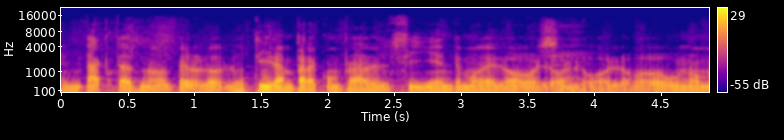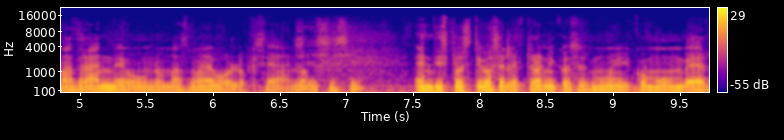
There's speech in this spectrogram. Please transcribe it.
intactas, ¿no? Pero lo, lo, tiran para comprar el siguiente modelo o, sí. o, o, uno más grande o uno más nuevo, lo que sea, ¿no? Sí, sí, sí. En dispositivos electrónicos es muy común ver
